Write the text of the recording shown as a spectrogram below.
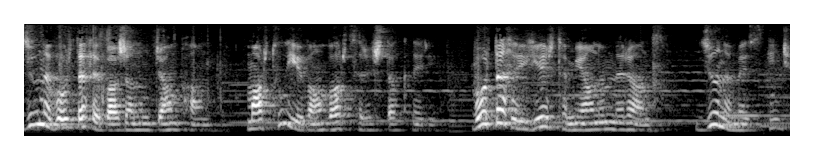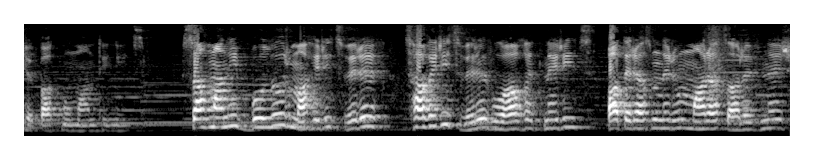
Ձյունը որտեղ է բաժանում ճամփան, մարդու եւ անվարձ հրեշտակների։ Որտեղ է երթը միանում նրանց։ Ձյունը մեզ ինչ է պատմում անդինից։ Սահմանի բոլոր մահերից վերև, ցավերից վերև ու աղետներից, պատերազմներում մարած արևներ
